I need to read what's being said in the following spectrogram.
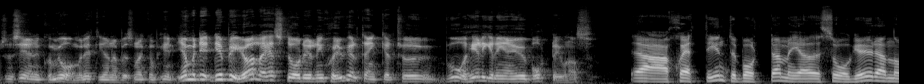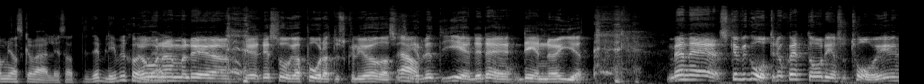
så ser ni, kommer jag med lite grann snackar om Bikini. Ja men det, det blir ju alla hästar avdelning 7 helt enkelt. För våra helgarderingar är ju borta Jonas. Ja, sjätte är ju inte borta men jag såg ju den om jag ska vara ärlig så att det blir väl sjunde. Jo, nej men det, det, det såg jag på dig att du skulle göra så ja. jag vill inte ge dig det, det nöjet. Men eh, ska vi gå till den sjätte avdelningen så tar vi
